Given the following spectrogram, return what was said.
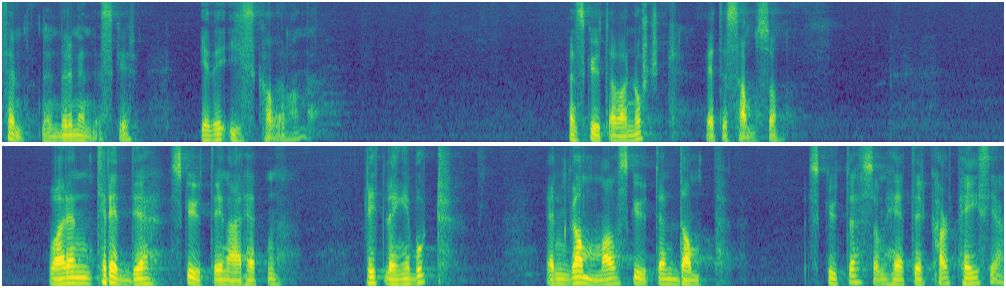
1500 mennesker i det iskalde vannet. Den skuta var norsk, heter Samson. Var en tredje skute i nærheten, litt lenger bort. En gammel skute, en damp skute som heter Carpathia.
